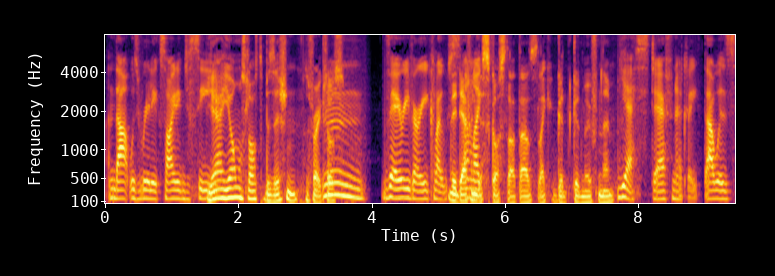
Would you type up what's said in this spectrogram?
And that was really exciting to see. yeah, he almost lost the position. It was very close. Mm. Very, very close. They definitely like, discussed that. That was like a good, good move from them. Yes, definitely. That was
